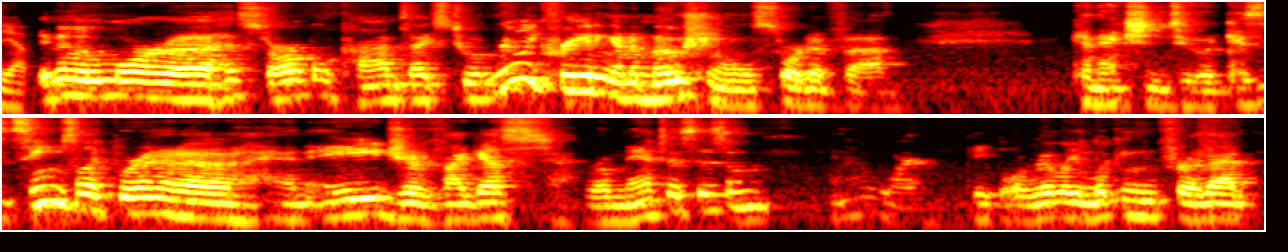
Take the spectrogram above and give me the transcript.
Yep. Giving a little more uh, historical context to it, really creating an emotional sort of uh, connection to it, because it seems like we're in a, an age of, I guess, romanticism, you know, where people are really looking for that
